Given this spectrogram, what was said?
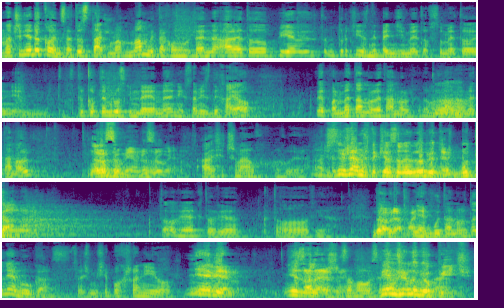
Znaczy nie do końca, to jest tak, ma, mamy taką ten, ale to pijemy, ten trucizny pędzimy, to w sumie to nie, to tylko tym ruskim dajemy, niech sami zdychają. Wie pan, metanol, etanol, to mamy metanol, No rozumiem, rozumiem. ale się trzymają. Znaczy, Słyszałem, że takie osoby lubią też butanol. kto wie, kto wie, kto wie. Dobra, panie. Nie, butanol to nie był gaz, coś mi się pochrzaniło. Nie wiem. Nie zależy. Wiem, że lubią pić.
